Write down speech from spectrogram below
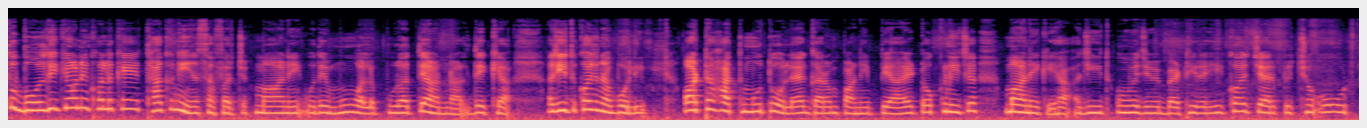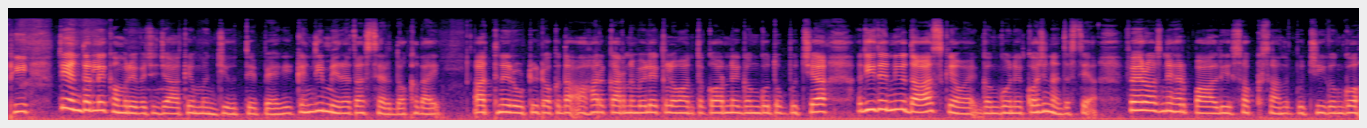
ਤੂੰ ਬੋਲਦੀ ਕਿਉਂ ਨਹੀਂ ਖੁੱਲ ਕੇ? ਥੱਕ ਗਈ ਹੈ ਸਫ਼ਰ 'ਚ। ਮਾਂ ਨੇ ਉਹਦੇ ਮੂੰਹ ਵੱਲ ਪੂਰਾ ਧਿਆਨ ਨਾਲ ਦੇਖਿਆ। ਅਜੀਤ ਕੁਝ ਨਾ ਬੋਲੀ। ਉੱਠ, ਹੱਥ ਮੂੰਹ ਧੋ ਲੈ, ਗਰਮ ਪਾਣੀ ਪਿਆਏ। ਟੋਕਣੀ 'ਚ ਮਾਂ ਨੇ ਕਿਹਾ, ਅਜੀਤ, ਉਵੇਂ ਜਿਵੇਂ ਬੈਠੀ ਰਹੀ, ਕੁਝ ਚਿਰ ਪਿੱਛੋਂ ਉਹ ਉੱਠੀ ਤੇ ਅੰਦਰਲੇ ਕਮਰੇ ਵਿੱਚ ਜਾ ਕੇ ਮੰਜੀ ਉੱਤੇ ਪੈ ਗਈ। ਕਹਿੰਦੀ, ਮੇਰਾ ਤਾਂ ਸਿਰ ਦੁਖਦਾ ਏ। ਹੱਥ ਨੇ ਰੋਟੀ ਟੁੱਕ ਦਾ ਆਹਾਰ ਕਰਨ ਵੇਲੇ ਕੁਲਵੰਤ ਕੌਰ ਨੇ ਗੰਗੋ ਤੋਂ ਪੁੱਛਿਆ, ਅਜੀਤ, ਇੰਨੀ ਉਦਾਸ ਕਿਉਂ ਹੈ? ਗੰਗੋ ਨੇ ਕੁਝ ਨਾ ਦੱਸਿਆ। ਫਿਰ ਉਸਨੇ ਹਰਪਾਲ ਦੀ ਸੁੱਖ ਸੰਦ ਪੁੱਛੀ, ਗੰਗੋ,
